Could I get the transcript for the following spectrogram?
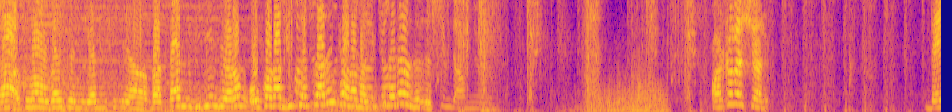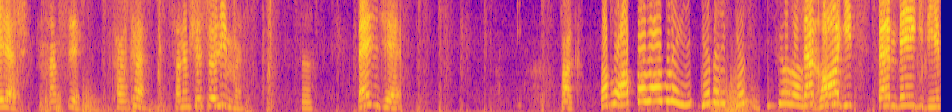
Ya Kulağı ben senin gelmişim ya. Bak ben bir gideyim diyorum o kadar bir ses verdin ki adama. Gitti beni öldürdü. Şimdi anlıyorum. Arkadaşlar. Beyler. Hamsi. Kanka. Sana bir şey söyleyeyim mi? Hı. Bence. Bak. Ya bu aptallar buraya gidip geberip gidiyorlar. Sen A git. Ben B'ye gideyim.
